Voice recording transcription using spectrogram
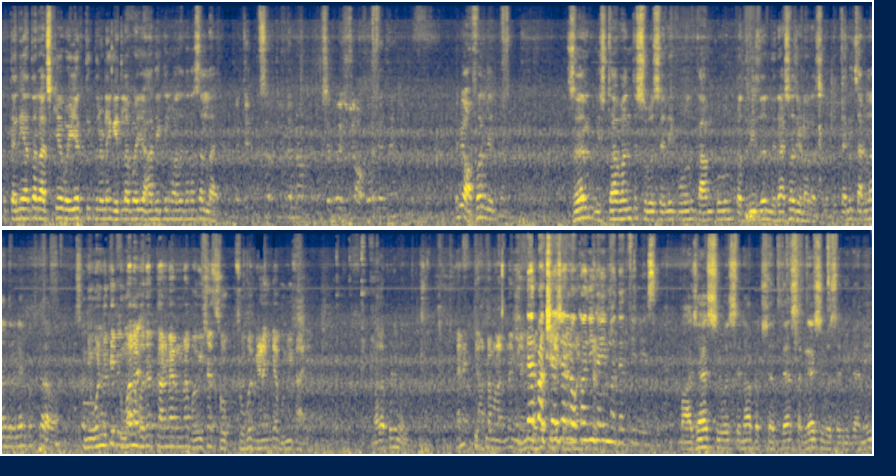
तर त्यांनी आता राजकीय वैयक्तिक निर्णय घेतला पाहिजे हा देखील माझा त्यांना सल्ला आहे. तुम्ही मी ऑफर देत नाही. जर निष्ठावंत शिवसैनिक म्हणून काम करून पदरी जर निराशा देणार असेल तर त्यांनी चांगला निर्णय पत्करावा निवडणुकीत तुम्हाला मदत करणाऱ्यांना भविष्यात सोबत घेण्याच्या भूमिका आहे मला कोणी म्हणतं है ना? आता मला वाटतं यांनी इतर मदत पक्षाच्या केली लोकांनी पाहिजे. काही मदत केली असेल माझ्या शिवसेना पक्षातल्या सगळ्या शिवसैनिकांनी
